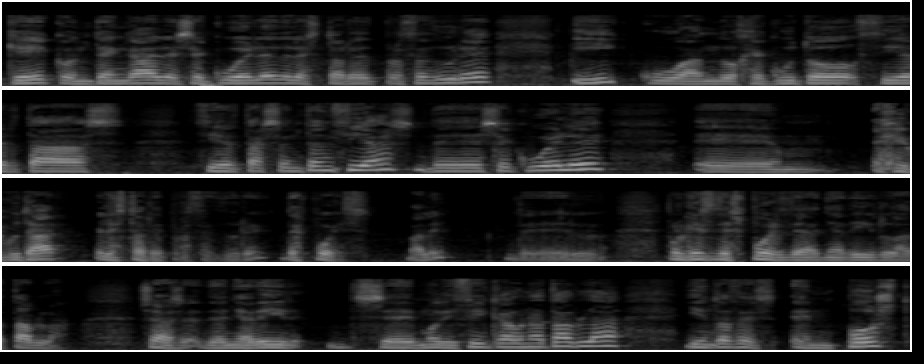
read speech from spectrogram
Que contenga el SQL del Stored Procedure y cuando ejecuto ciertas, ciertas sentencias de SQL, eh, ejecutar el Stored Procedure después, ¿vale? porque es después de añadir la tabla. O sea, de añadir, se modifica una tabla y entonces en post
